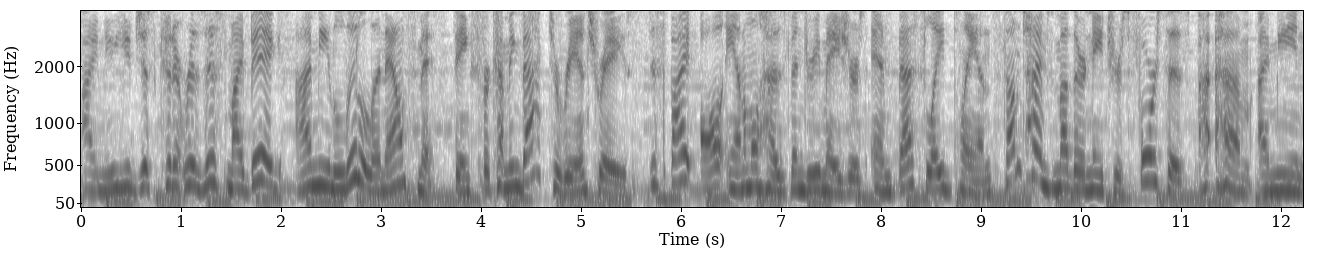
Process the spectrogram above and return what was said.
I knew you just couldn't resist my big, I mean little announcement. Thanks for coming back to Ranch Raised. Despite all animal husbandry measures and best laid plans, sometimes Mother Nature's forces, I mean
